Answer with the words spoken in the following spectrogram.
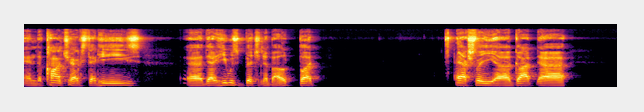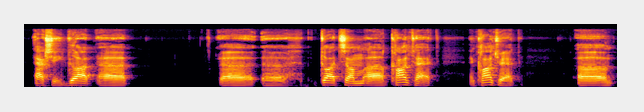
and the contracts that he's uh, that he was bitching about, but actually uh, got uh, actually got uh, uh, got some contact and contract. Um,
